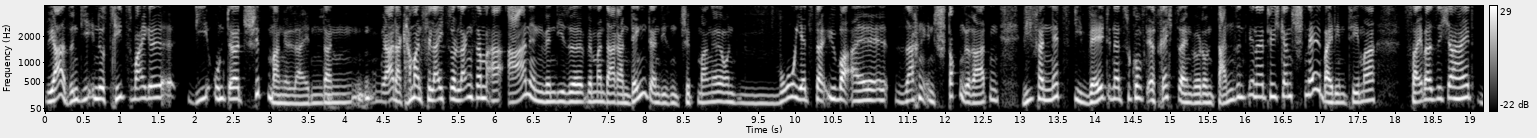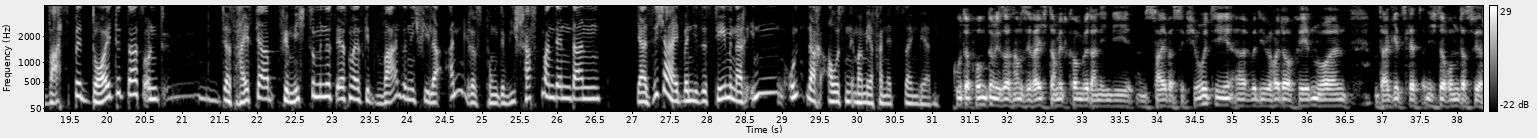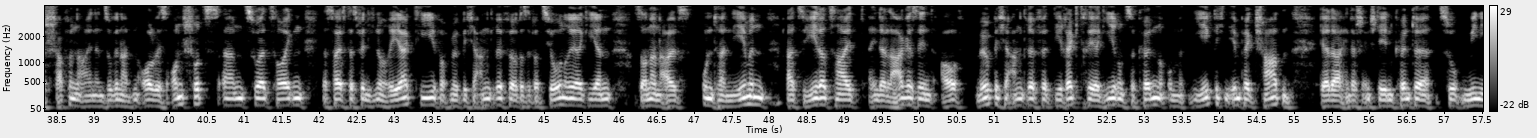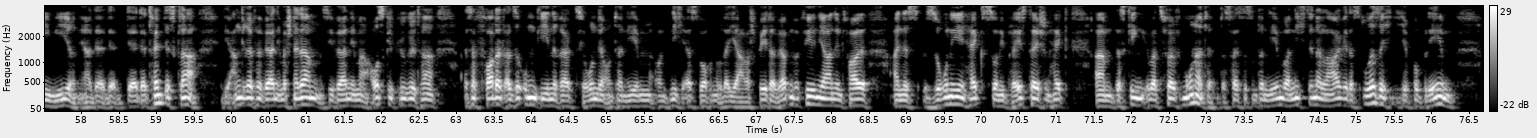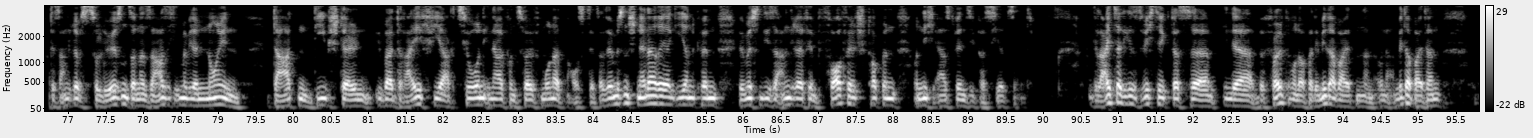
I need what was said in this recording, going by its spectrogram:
ja, sind die Industriezweige, die unter Chipmangel leiden. Dann, ja, da kann man vielleicht so langsam erahnen, wenn diese, wenn man daran denkt, an diesen Chipmangel und wo jetzt da überall Sachen in Stocken geraten, wie vernetzt die Welt in der Zukunft erst recht sein würde. Und dann sind wir natürlich ganz schnell bei dem Thema Cybersicherheit. Was bedeutet das und das heißt ja für mich zumindest erstmal, es gibt wahnsinnig viele Angriffspunkte. Wie schafft man denn dann ja Sicherheit, wenn die Systeme nach innen und nach außen immer mehr vernetzt sein werden? Guter Punkt, und wie gesagt, haben Sie recht, damit kommen wir dann in die ähm, Cyber Security, äh, über die wir heute auch reden wollen. Und da geht es letztendlich darum, dass wir es schaffen, einen sogenannten Always-On-Schutz ähm, zu erzeugen. Das heißt, dass wir nicht nur reaktiv auf mögliche Angriffe oder Situationen reagieren, sondern als Unternehmen äh, zu jeder Zeit in der Lage sind, auf mögliche Angriffe direkt reagieren zu können, um jeglichen Impact-Schaden, der da entstehen könnte, zu minimieren. Ja, der, der, der Trend ist klar. Die Angriffe werden immer schneller, sie werden immer ausgeklügelter. Es erfordert also umgehende Reaktion der Unternehmen und nicht erst Wochen oder Jahre später. Wir hatten vor vielen Jahren den Fall eines Sony-Hacks, Sony PlayStation-Hack. Ähm, das ging über zwölf Monate. Das heißt, das Unternehmen war nicht in der Lage, das ursächliche Problem des Angriffs zu lösen, sondern sah sich immer wieder neuen Datendiebstellen über drei, vier Aktionen innerhalb von zwölf Monaten ausgesetzt. Also wir müssen schneller reagieren können. Wir müssen diese Angriffe im Vorfeld stoppen und nicht erst, wenn sie passiert sind. Gleichzeitig ist es wichtig, dass äh, in der Bevölkerung und auch bei den Mitarbeitern und Mitarbeitern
